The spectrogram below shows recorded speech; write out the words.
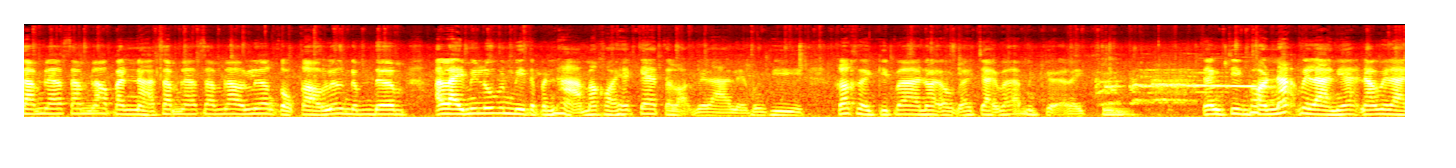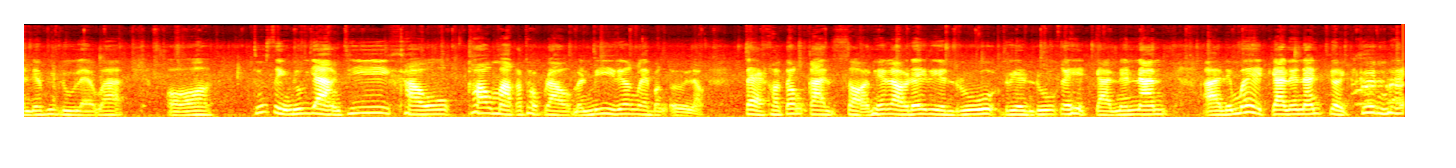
ซ้ำแล้วซ้ำเล่าปัญหาซ้ำแล้วซ้ำเล่าเรื่องเก่าๆเรื่องเดิมๆอะไรไม่รู้มันมีแต่ปัญหามาคอยให้แก้ตลอดเวลาเลยบางทีก็เคยคิดว่าน้อยอกน้อยใจว่ามันเกิดอะไรขึ้น แต่จริงพอณเวลาเนี้ยณเวลาเนี้ยพี่รู้แล้วว่าอ๋อทุกสิ่งทุกอย่างที่เขาเข้ามากระทบเรา มันไม่มีเรื่องอะไรบังเอิญหรอกแต่เขาต้องการสอนให้เราได้เรียนรู้ เรียนรู้กับเหตุการณ์นั้นๆ ในเมื่อเหตุการณ์ในนั้นเกิดขึ้นให้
